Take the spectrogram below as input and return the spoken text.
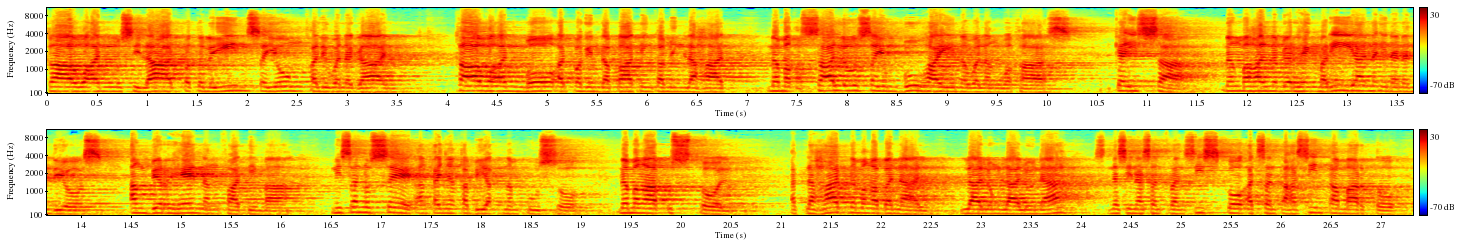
Kaawaan mo sila at patuloyin sa iyong kaliwanagan. Kaawaan mo at pagindapating kaming lahat na makasalo sa iyong buhay na walang wakas. Kaysa ng mahal na Birheng Maria na ina ng Diyos, ang Birhen ng Fatima, ni San Jose ang kanyang kabiyak ng puso, ng mga apostol, at lahat ng mga banal, lalong-lalo na na sina San Francisco at Santa Jacinta Marto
